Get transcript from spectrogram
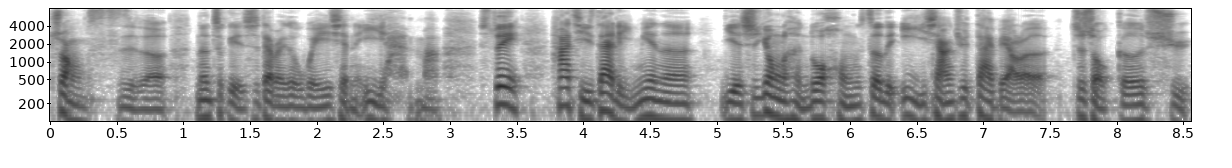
撞死了，那这个也是代表着危险的意涵嘛，所以它其实在里面呢，也是用了很多红色的意象去代表了这首歌曲。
